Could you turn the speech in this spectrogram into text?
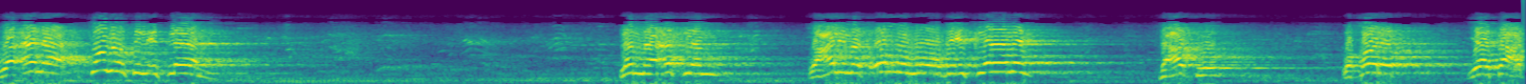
وأنا ثلث الإسلام. لما أسلم وعلمت أمه بإسلامه دعته وقالت يا سعد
